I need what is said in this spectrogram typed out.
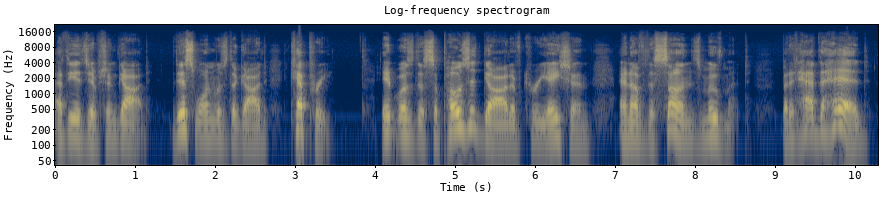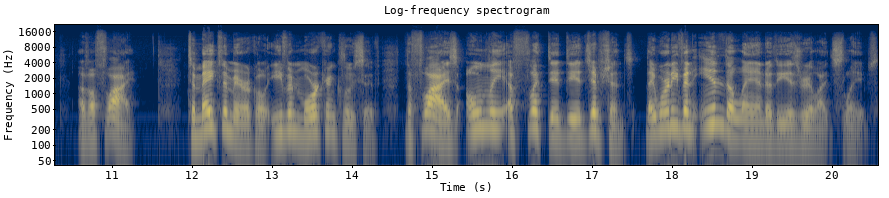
at the Egyptian god. This one was the god Khepri. It was the supposed god of creation and of the sun's movement, but it had the head of a fly. To make the miracle even more conclusive, the flies only afflicted the Egyptians. They weren't even in the land of the Israelite slaves.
